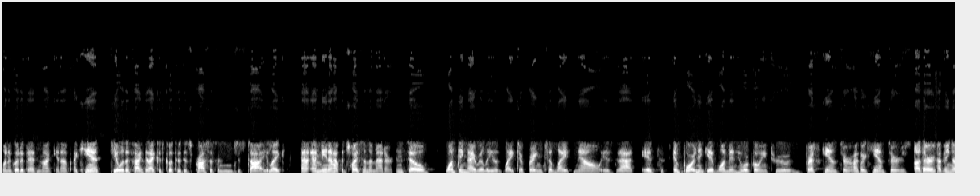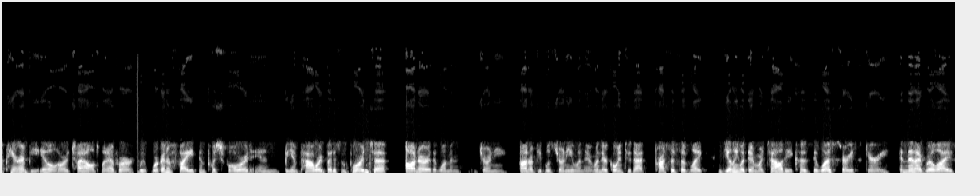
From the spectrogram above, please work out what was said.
want to go to bed and not get up. I can't deal with the fact that I could go through this process and just die. Like, I mean, I have a choice in the matter. And so one thing I really like to bring to light now is that it's important to give women who are going through breast cancer, other cancers, other having a parent be ill or a child, whatever. We, we're going to fight and push forward and be empowered, but it's important to honor the woman's journey, honor people's journey when they're when they're going through that process of like dealing with their mortality because it was very scary. And then I realized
